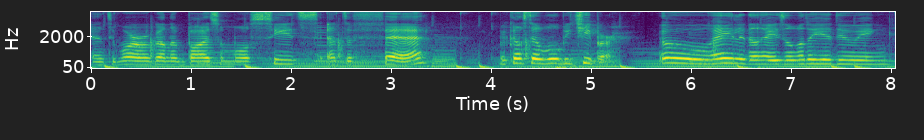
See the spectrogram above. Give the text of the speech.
And tomorrow we're gonna buy some more seeds at the fair because they will be cheaper. Oh, hey little Hazel, what are you doing?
